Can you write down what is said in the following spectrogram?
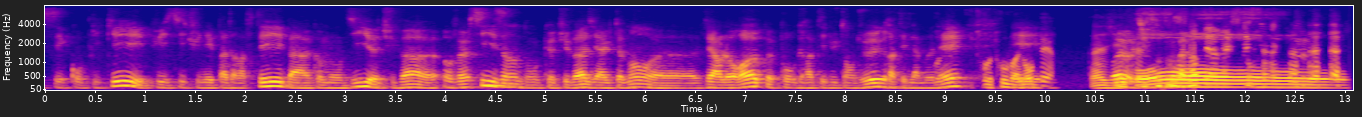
C'est compliqué, et puis si tu n'es pas drafté, bah, comme on dit, tu vas euh, overseas, hein, donc tu vas directement euh, vers l'Europe pour gratter du temps de jeu, gratter de la monnaie. Tu te retrouves à Et- Nanterre. Ah, j'y Ouais, à Nanterre.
